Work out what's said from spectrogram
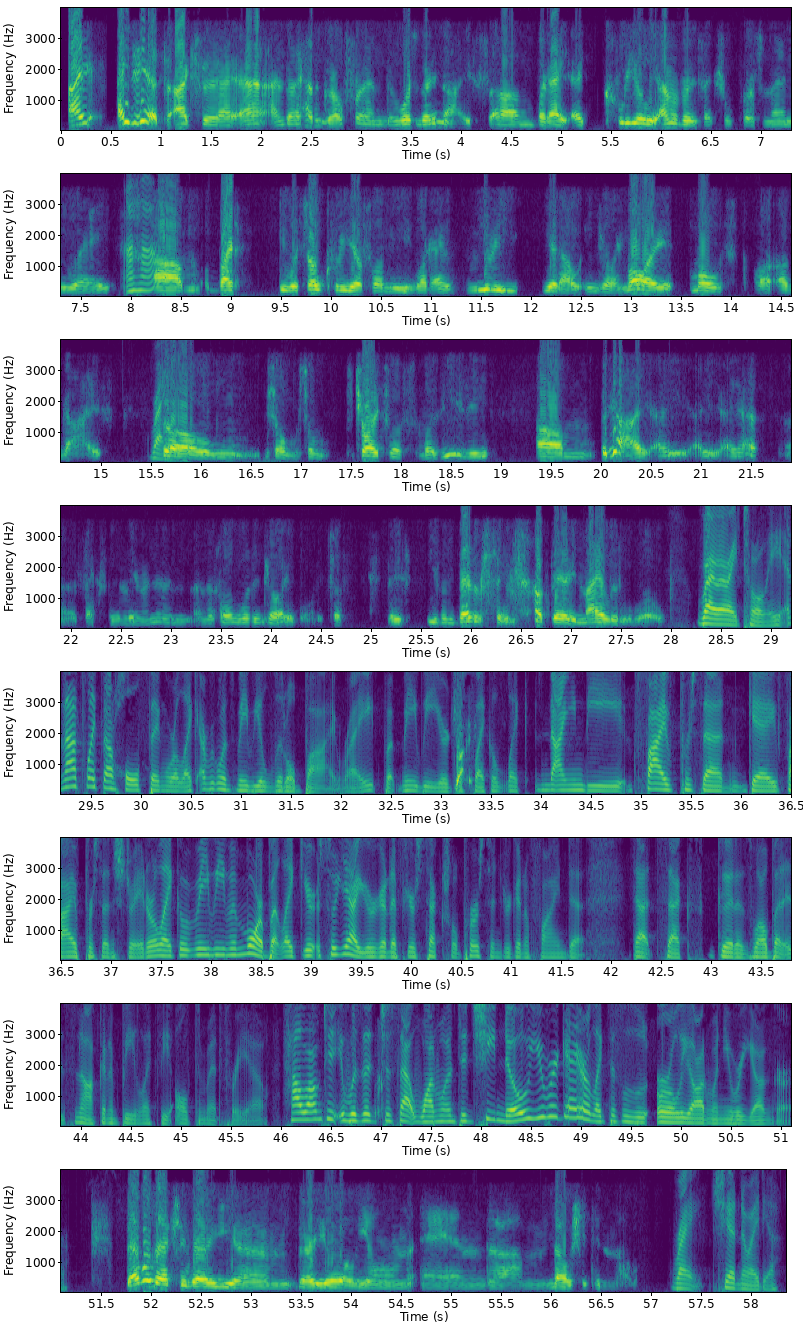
I I did actually, I, I- and I had a girlfriend who was very nice. Um, but I, I clearly I'm a very sexual person anyway. Uh huh. Um, but it was so clear for me what I really, you know, enjoy more most are, are guys. right. So, so, so choice was was easy. Um, but yeah, I I, I, I had uh, sex with women, and, and thought it was enjoyable. It's just there's even better things out there in my little world. Right, right, right, totally. And that's like that whole thing where like everyone's maybe a little bi, right? But maybe you're just Right. like a like ninety five percent gay, five percent straight, or like maybe even more. But like you're so yeah, you're gonna if you're a sexual person, you're gonna find it, that sex good as well. But it's not gonna be like the ultimate for you. How long did it was it just that one one? Did she know you were gay, or like this was early on when you were younger? That was actually very um, very early on, and um, no, she didn't know. Right, she had no idea.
